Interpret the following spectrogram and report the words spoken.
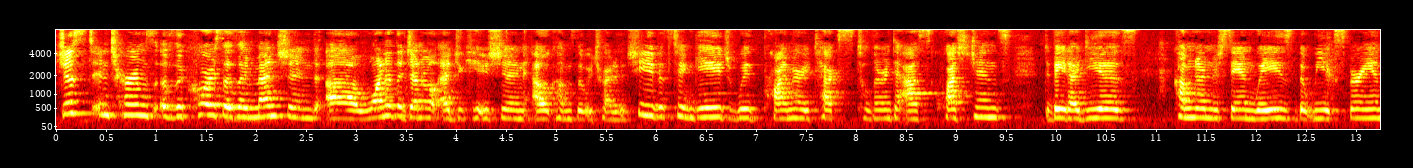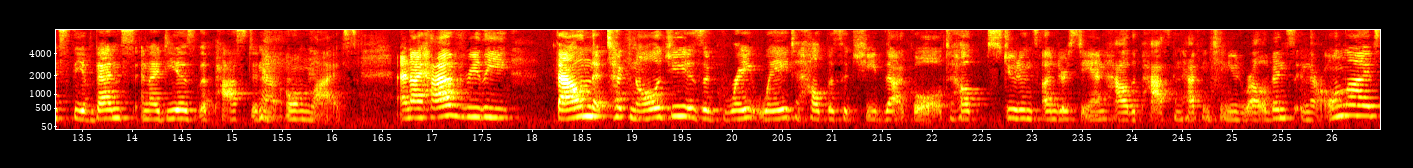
Just in terms of the course, as I mentioned, uh, one of the general education outcomes that we try to achieve is to engage with primary texts to learn to ask questions, debate ideas, come to understand ways that we experience the events and ideas that passed in our own lives. And I have really found that technology is a great way to help us achieve that goal, to help students understand how the past can have continued relevance in their own lives,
